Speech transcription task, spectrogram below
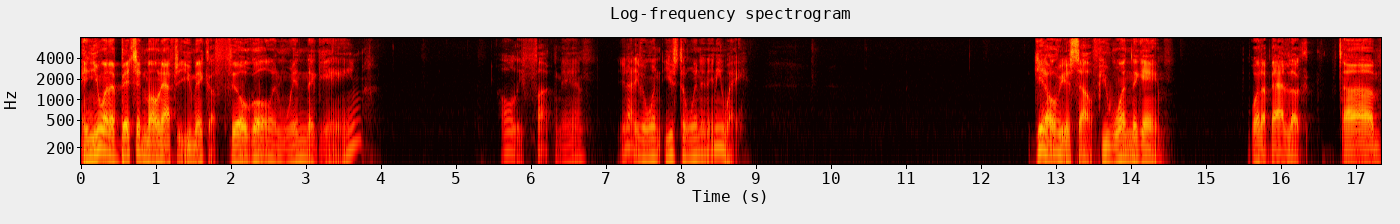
And you want to bitch and moan after you make a field goal and win the game? Holy fuck, man. You're not even win- used to winning anyway. Get over yourself. You won the game. What a bad look. Um,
